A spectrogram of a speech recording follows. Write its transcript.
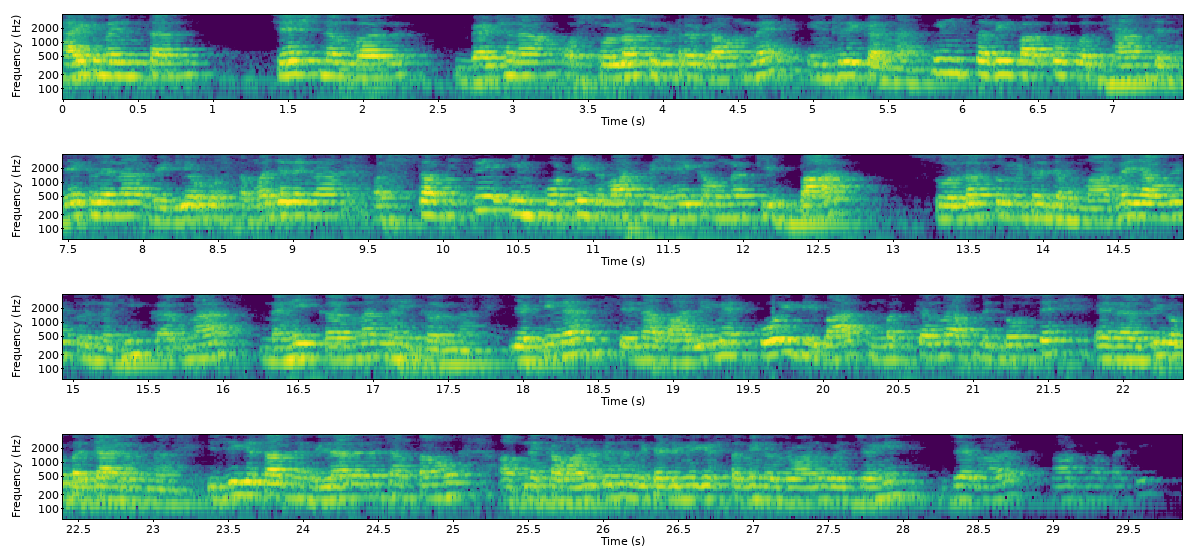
हाइट मेंशन चेस्ट नंबर बैठना और 1600 मीटर ग्राउंड में एंट्री करना। इन सभी बातों को ध्यान से देख लेना वीडियो को समझ लेना और सबसे इंपॉर्टेंट बात मैं यही कहूँगा कि बात 1600 मीटर जब मारने जाओगे तो नहीं करना नहीं करना नहीं करना। यकीनन सेना बहाली में कोई भी बात मत करना अपने दोस्त से एनर्जी को बचाए रखना। इसी के साथ मैं विदा लेना चाहता हूँ। अपने कमांडो डिफेंस एकेडमी के सभी नौजवानों को जय हिंद, जय भारत भारत माता की।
